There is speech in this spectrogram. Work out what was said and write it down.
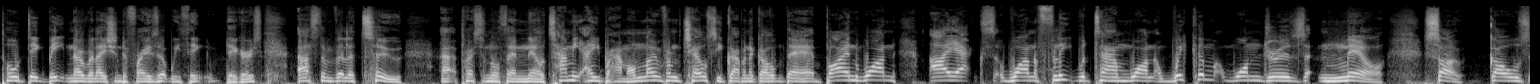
Paul Digby, no relation to Fraser, we think diggers. Aston Villa two, uh, Preston North End nil. Tammy Abraham on loan from Chelsea grabbing a goal there. Bayern one, Ajax one, Fleetwood Town one, Wycombe Wanderers nil. So goals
